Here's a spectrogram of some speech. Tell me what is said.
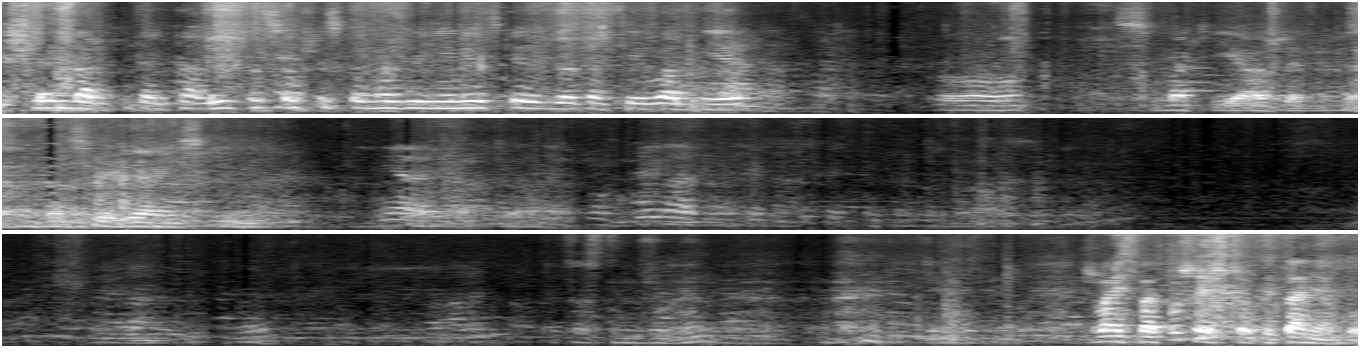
i Schlembark i tak dalej, to są wszystko nazwy niemieckie, tylko takie ładnie o, z makijażem prawda, słowiańskim. Proszę Państwa, proszę jeszcze o pytania, bo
